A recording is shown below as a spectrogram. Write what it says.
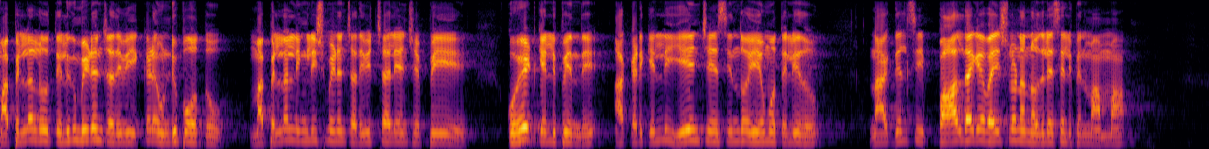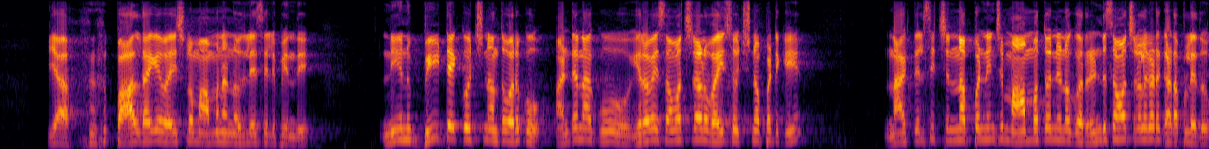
మా పిల్లలు తెలుగు మీడియం చదివి ఇక్కడే ఉండిపోవద్దు మా పిల్లల్ని ఇంగ్లీష్ మీడియం చదివించాలి అని చెప్పి కువైట్కి వెళ్ళిపోయింది. అక్కడికి వెళ్ళి ఏం చేసిందో ఏమో తెలియదు నాకు తెలిసి పాలు తాగే వయసులో నన్ను వదిలేసి వెళ్ళిపోయింది మా అమ్మ. యా పాలు తాగే వయసులో మా అమ్మ నన్ను వదిలేసి వెళ్ళిపోయింది. నేను బీటెక్ వచ్చినంత వరకు అంటే నాకు ఇరవై సంవత్సరాల వయసు వచ్చినప్పటికీ నాకు తెలిసి చిన్నప్పటి నుంచి మా అమ్మతో నేను ఒక రెండు సంవత్సరాలు కూడా గడపలేదు.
